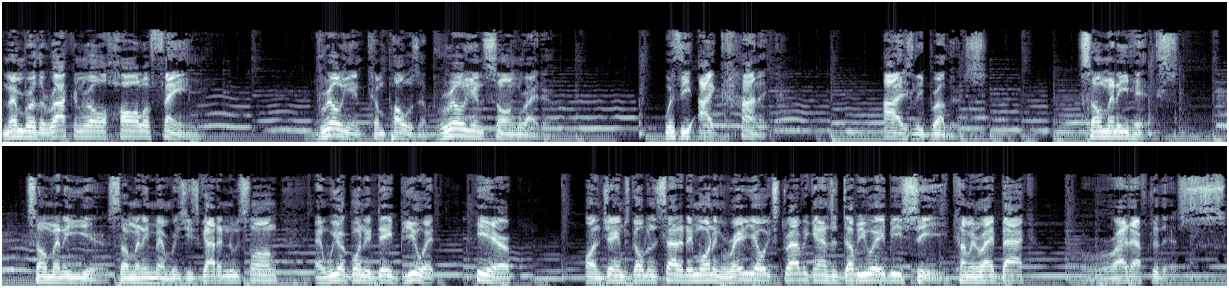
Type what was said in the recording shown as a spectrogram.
member of the Rock and Roll Hall of Fame, brilliant composer, brilliant songwriter, with the iconic Isley Brothers. So many hits, so many years, so many memories. He's got a new song, and we are going to debut it here on James Golden Saturday Morning Radio Extravaganza WABC. Coming right back right after this.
